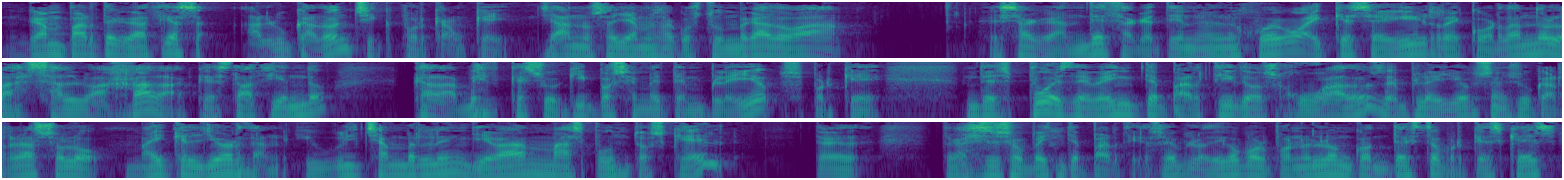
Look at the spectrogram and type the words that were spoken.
gran parte gracias a Luka Doncic, porque aunque ya nos hayamos acostumbrado a esa grandeza que tiene en el juego, hay que seguir recordando la salvajada que está haciendo cada vez que su equipo se mete en playoffs, porque después de 20 partidos jugados de playoffs en su carrera, solo Michael Jordan y Will Chamberlain llevan más puntos que él tras esos 20 partidos. ¿eh? Lo digo por ponerlo en contexto porque es que es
